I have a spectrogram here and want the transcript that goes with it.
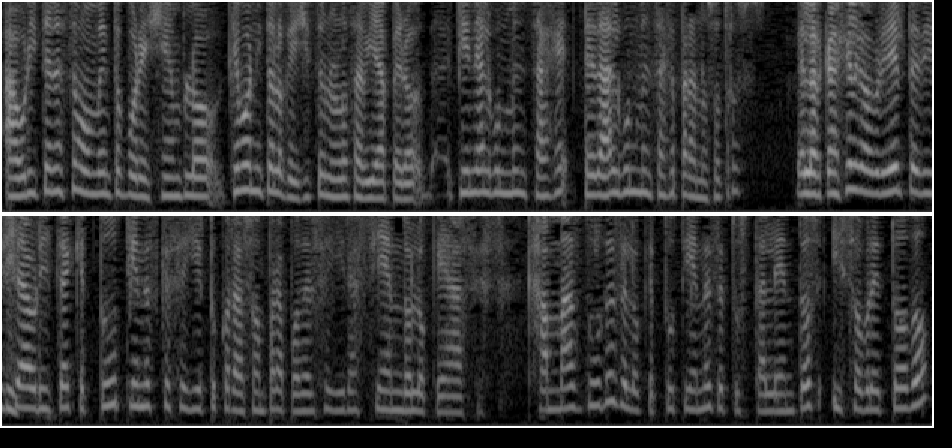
ahorita en este momento, por ejemplo, qué bonito lo que dijiste, no lo sabía, pero ¿tiene algún mensaje? ¿Te da algún mensaje para nosotros? El arcángel Gabriel te dice Sí. ahorita que tú tienes que seguir tu corazón para poder seguir haciendo lo que haces. Jamás dudes de lo que tú tienes, de tus talentos y sobre todo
